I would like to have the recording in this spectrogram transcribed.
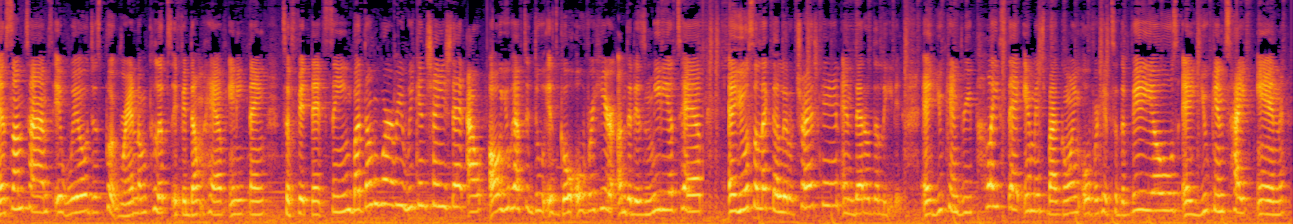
And sometimes it will just put random clips if it don't have anything to fit that scene. But don't worry we can change that out. All you have to do is go over here under this media tab and you'll select that little trash can and that'll delete it. And you can replace that image by going over here to the videos and you can type in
